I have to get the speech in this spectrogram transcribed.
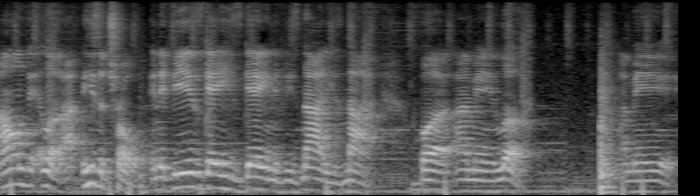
I don't think, look, I, he's a troll, and if he is gay, he's gay, and if he's not, he's not. But I mean, look, I mean.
